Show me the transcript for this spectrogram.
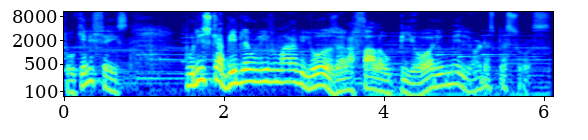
foi o que ele fez. Por isso que a Bíblia é um livro maravilhoso, ela fala o pior e o melhor das pessoas.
